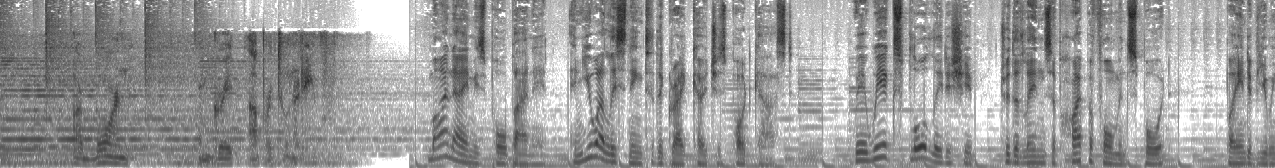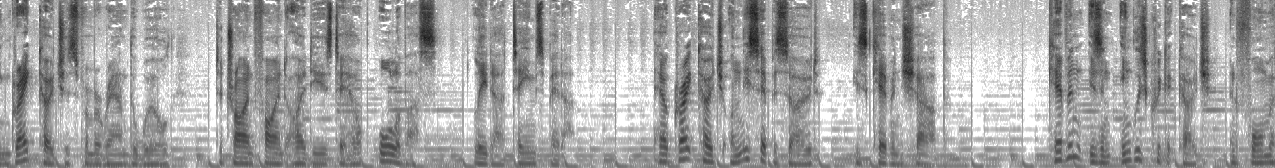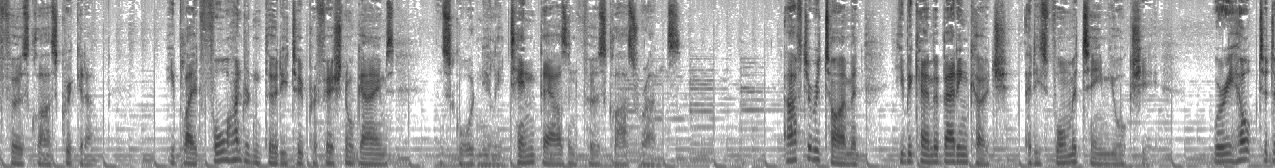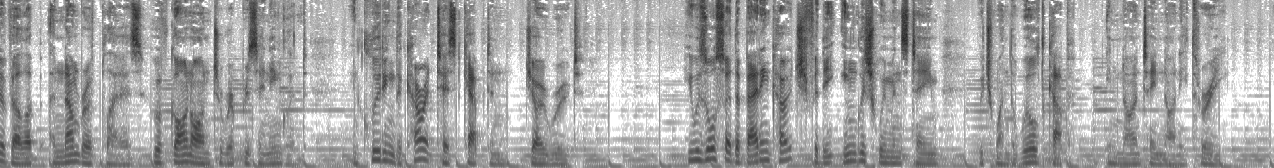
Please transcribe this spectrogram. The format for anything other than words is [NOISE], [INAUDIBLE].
are born from great opportunity. My name is Paul Barnett, and you are listening to the Great Coaches Podcast, where we explore leadership through the lens of high performance sport by interviewing great coaches from around the world to try and find ideas to help all of us lead our teams better. Our great coach on this episode is Kevin Sharp. Kevin is an English cricket coach and former first class cricketer. He played 432 professional games and scored nearly 10,000 first class runs. After retirement, he became a batting coach at his former team Yorkshire, where he helped to develop a number of players who have gone on to represent England, including the current Test captain Joe Root. He was also the batting coach for the English women's team, which won the World Cup in 1993.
